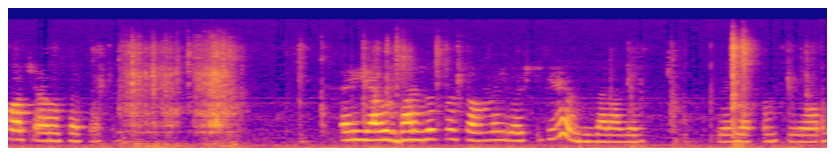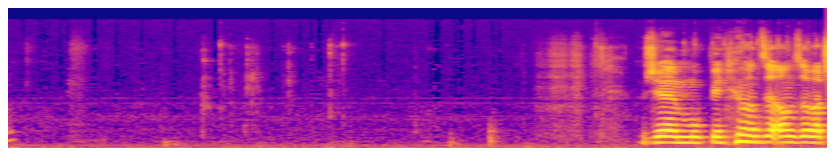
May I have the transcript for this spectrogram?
chodź, ale na pewno. Ej, ja już bardzo sensowne ilości pieniędzy zarabiam. Nie wiem jak tam przyjąłem. Wziąłem mu pieniądze, on zobacz,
